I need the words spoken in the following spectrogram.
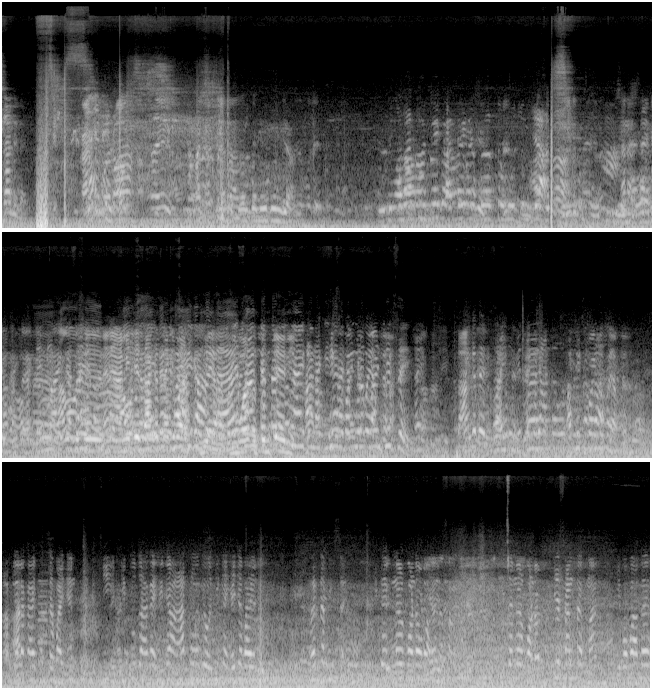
झालेलं आहे. नाही, नाही, आम्ही ते सांगत नाही की मुळात तुमच्या ह्यानी. ऐका ना, की घराच्या पुढं point fix आहे. सांगत आहे, सांगितलं आहे. हा fix point नको आहे आपल्याला आपल्याला काय फक्त पाहिजे की ही तू जागा ह्याच्या आतमध्ये होती का ह्याच्या बाहेर होती घरचा फिक्स आहे तिथे एक नळ कोंडावडा तिथं नळ कोंडावडा ते सांगतात ना की बाबा आता अं,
